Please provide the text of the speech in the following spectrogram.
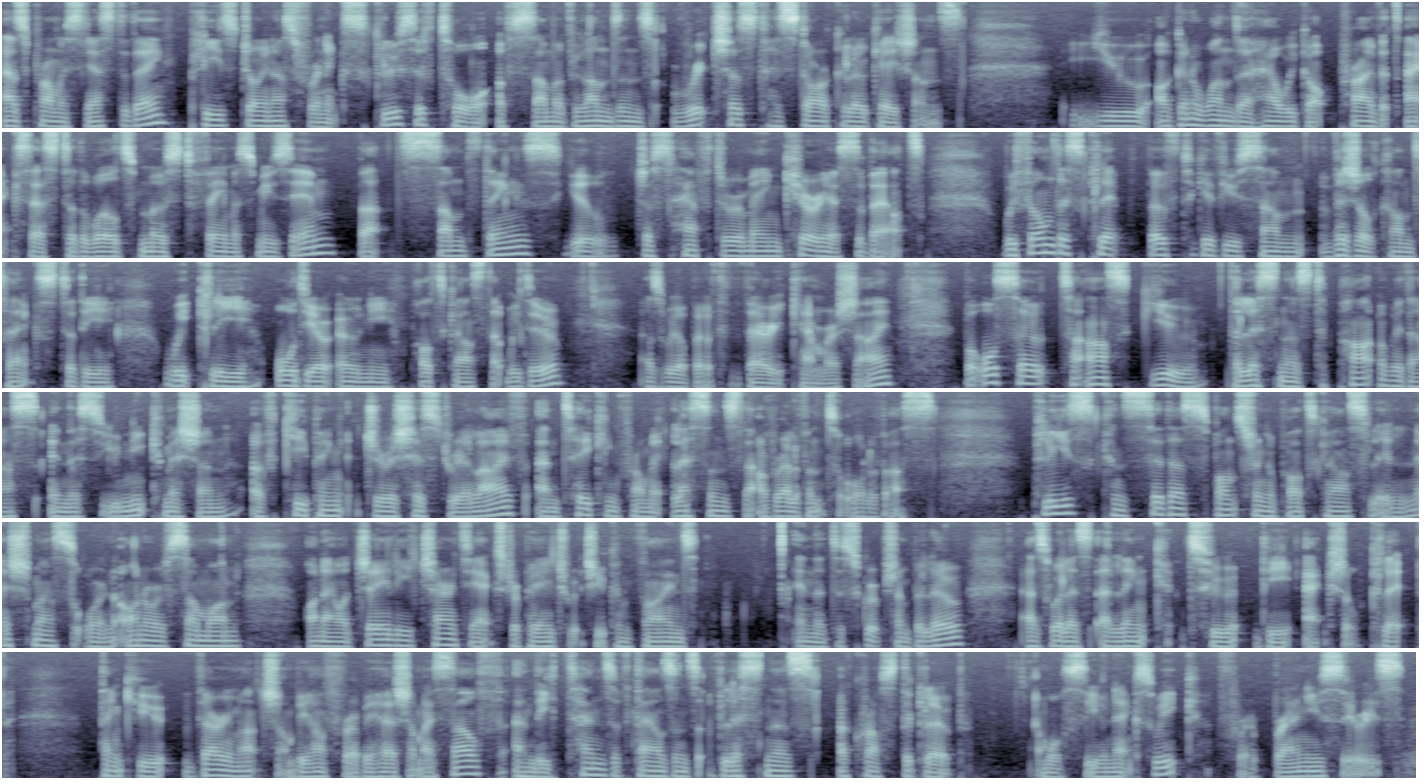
As promised yesterday, please join us for an exclusive tour of some of London's richest historical locations. You are going to wonder how we got private access to the world's most famous museum, but some things you'll just have to remain curious about. We filmed this clip both to give you some visual context to the weekly audio only podcast that we do, as we are both very camera shy, but also to ask you, the listeners, to partner with us in this unique mission of keeping Jewish history alive and taking from it lessons that are relevant to all of us. Please consider sponsoring a podcast, Lil Nishmas, or in honor of someone on our daily charity extra page, which you can find in the description below, as well as a link to the actual clip. Thank you very much on behalf of Rabbi Hirsch and myself and the tens of thousands of listeners across the globe. And we'll see you next week for a brand new series.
